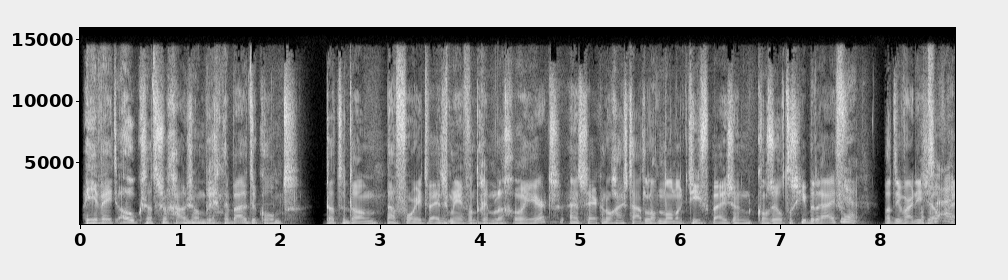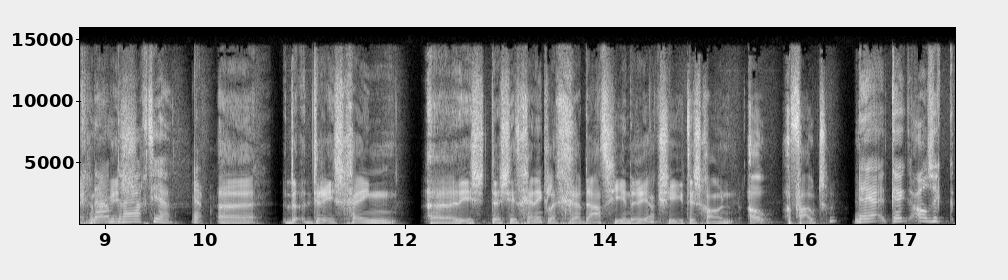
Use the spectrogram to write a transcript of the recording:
Maar je weet ook dat zo gauw zo'n bericht naar buiten komt, dat er dan, nou, voor je het weet is meneer Van Drimmelen gerooieerd. En zeker nog, hij staat al non-actief bij zijn consultancybedrijf. Ja. Wat waar hij zelf eigen naam draagt, ja. ja. Uh, er is geen uh, er, is, er zit geen enkele gradatie in de reactie. Het is gewoon, oh, een fout. Nou ja, kijk, als ik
